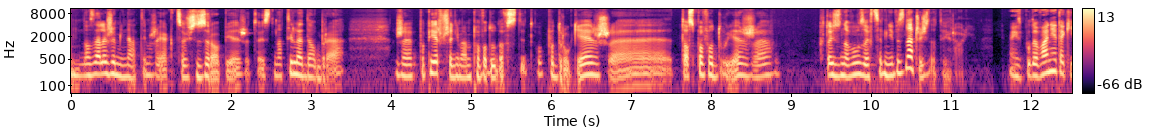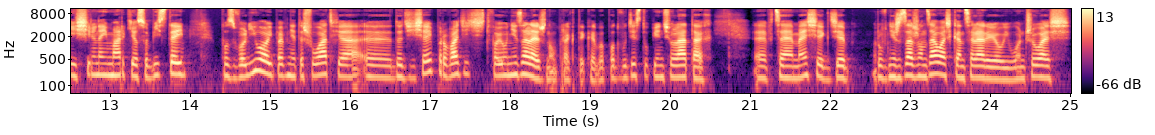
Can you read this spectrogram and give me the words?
no, zależy mi na tym, że jak coś zrobię, że to jest na tyle dobre, że po pierwsze nie mam powodu do wstydu, po drugie, że to spowoduje, że ktoś znowu zechce mnie wyznaczyć do tej roli. No i zbudowanie takiej silnej marki osobistej pozwoliło i pewnie też ułatwia y, do dzisiaj prowadzić Twoją niezależną praktykę, bo po 25 latach y, w CMS-ie, gdzie również zarządzałaś kancelarią i łączyłaś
